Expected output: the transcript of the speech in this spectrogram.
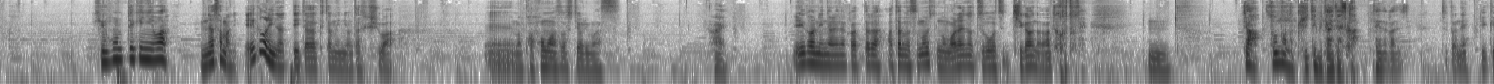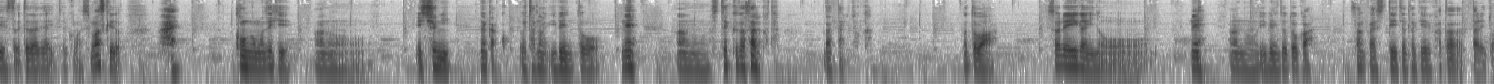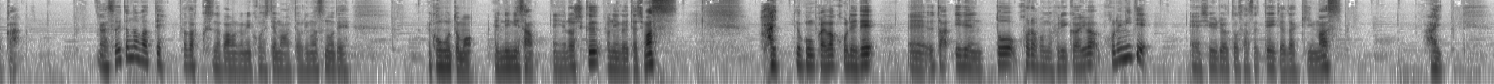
基本的には皆様に笑顔になっていただくために私は、えー、まあ、パフォーマンスをしております。はい。笑顔になれなかったらあ多分その人の笑いのツボが違うんだなってことで。うん。じゃあそんなの聞いてみたいですか？みたいな感じで。ちょっとねリクエストいただいたりとかもしますけど。はい。今後も是非あのー、一緒になんかこう歌のイベントをねあのしてくださる方だったりとか。あとはそれ以外のねあのイベントとか参加していただける方だったりとか。そういったのがあってアバックスの番組こうして回っておりますので今後ともリンリンさんよろしくお願いいたします。はい。で今回はこれで、えー、歌イベントコラボの振り返りはこれにて、えー、終了とさせていただきます。はい。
